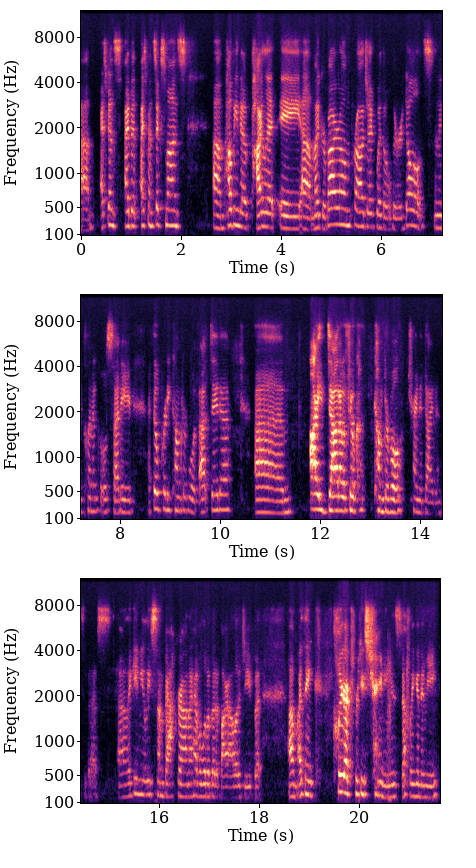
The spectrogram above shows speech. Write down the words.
Um, I spent I've been I spent six months um, helping to pilot a uh, microbiome project with older adults in a clinical setting. I feel pretty comfortable with that data. Um, I doubt I would feel com comfortable trying to dive into this. Uh, they gave me at least some background. I have a little bit of biology, but um, I think clear expertise training is definitely going to be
